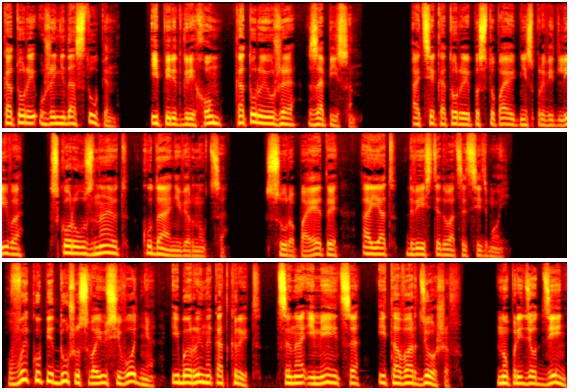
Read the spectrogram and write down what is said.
который уже недоступен, и перед грехом, который уже записан. А те, которые поступают несправедливо, скоро узнают, куда они вернутся. Сура поэты, аят 227. Выкупи душу свою сегодня, ибо рынок открыт, цена имеется и товар дешев. Но придет день,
